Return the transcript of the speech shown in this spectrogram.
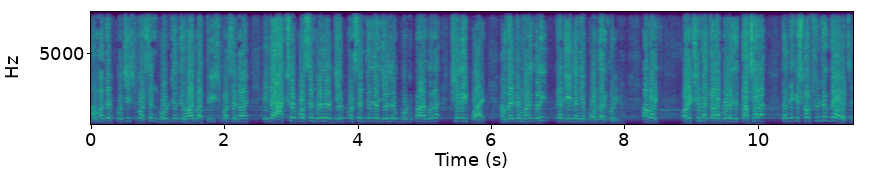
আমাদের পঁচিশ পার্সেন্ট ভোট যদি হয় বা ত্রিশ পার্সেন্ট হয়, এটা একশো পার্সেন্ট হলে যে পার্সেন্টেজে যে লোক ভোট পাওয়ার কথা, সেটাই পায়। আমরা এটা মনে করি, কাজে এটা নিয়ে বলদার করি না। আবার অনেক সময় তারা বলে যে, তাছাড়া তাদেরকে সব সুযোগ দেওয়া হয়েছে।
